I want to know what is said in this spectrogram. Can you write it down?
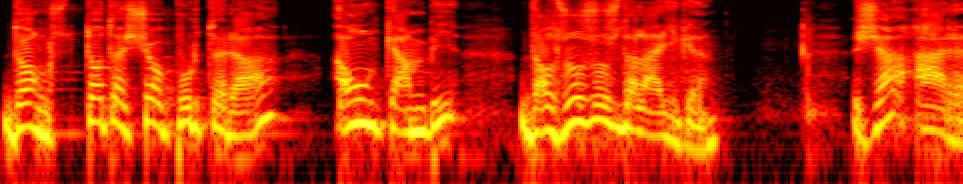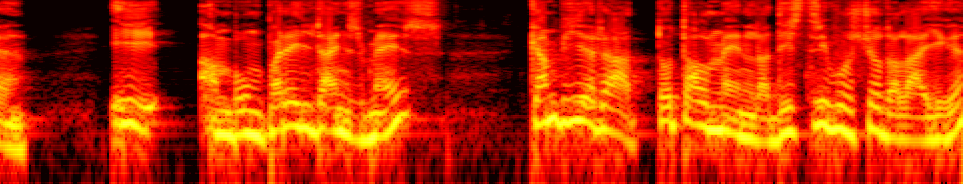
doncs tot això portarà a un canvi dels usos de l'aigua. Ja ara i amb un parell d'anys més, canviarà totalment la distribució de l'aigua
